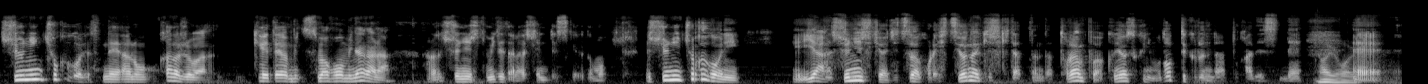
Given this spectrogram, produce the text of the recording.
就任直後ですね、あの、彼女は携帯を見、スマホを見ながら、あの、就任式見てたらしいんですけれども、で就任直後に、いや、就任式は実はこれ必要な儀式だったんだ。トランプは国を救いに戻ってくるんだとかですね。はいはい。えー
